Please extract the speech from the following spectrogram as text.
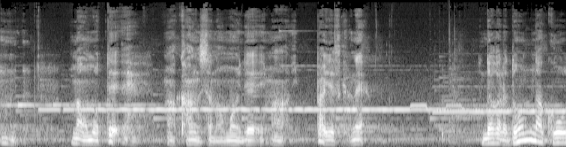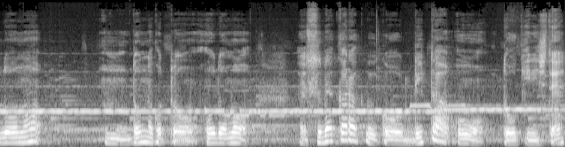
うん、まあ思って、まあ、感謝の思いで、まあ、いっぱいですけどね。だからどんな行動も、うん、どんなこと行動もすべからくこう利他を動機にして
